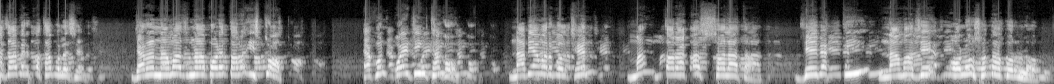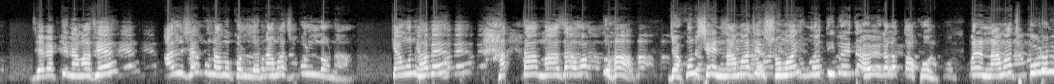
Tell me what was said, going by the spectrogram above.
আযাবের কথা বলেছেন। যারা নামাজ না পড়ে তারা স্টপ এখন ওয়েটিং থাকো। নাবি আমার বলছেন মান তারাকা সলাতা যে ব্যক্তি নামাজে অলসতা করল যে ব্যক্তি নামাজে আলসাকু নাম করল নামাজ পড়ল না। কেমন ভাবে? হাত্তা মাজা ওয়াক্তুহা। যখন সে নামাজের সময় অতিবাহিত হয়ে গেল তখন মানে নামাজ পড়ল,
